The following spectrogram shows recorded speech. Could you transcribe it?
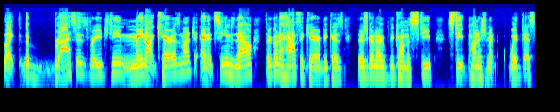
like the brasses for each team, may not care as much. And it seems now they're going to have to care because there's going to become a steep, steep punishment with this.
